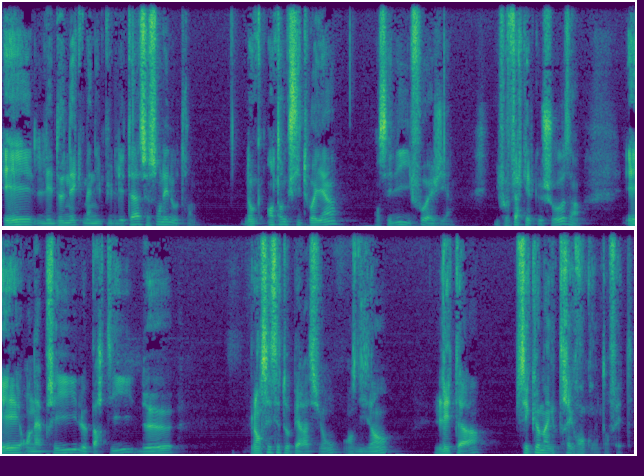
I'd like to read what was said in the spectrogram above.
et les données que manipule l'État, ce sont les nôtres. Donc, en tant que citoyen, on s'est dit, il faut agir, il faut faire quelque chose, et on a pris le parti de lancer cette opération en se disant, l'État, c'est comme un très grand compte en fait.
